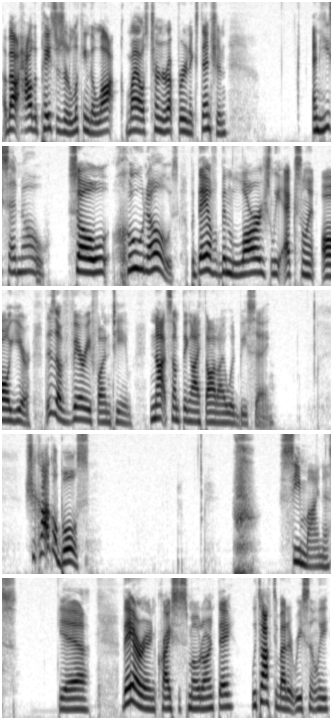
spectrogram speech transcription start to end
about how the Pacers are looking to lock Miles Turner up for an extension. And he said no. So who knows? But they have been largely excellent all year. This is a very fun team. Not something I thought I would be saying. Chicago Bulls. C minus. Yeah. They are in crisis mode, aren't they? We talked about it recently.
